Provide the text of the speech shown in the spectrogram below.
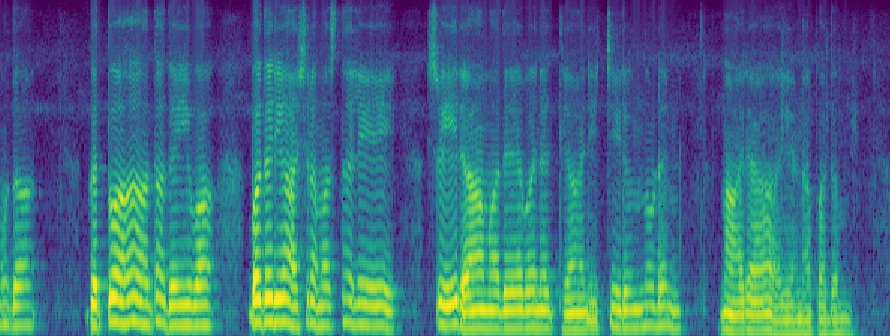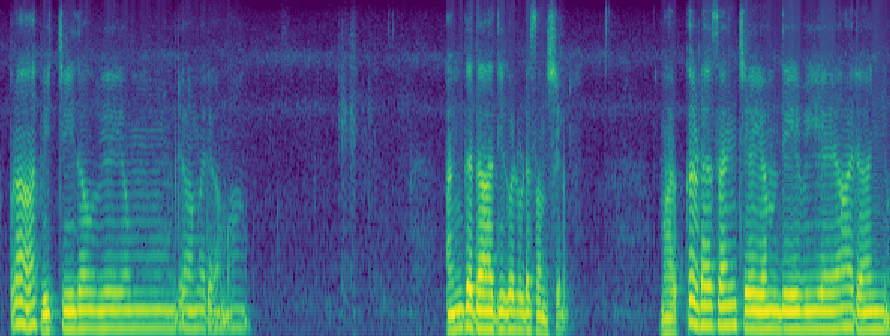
മുത ഗത്വാ തദൈവ ബദര്യാശ്രമസ്ഥലേ. ശ്രീരാമദേവനെ ധ്യാനിച്ചിരുന്നുടൻ നാരായണപദം പ്രാപിച്ചിതവ്യയം. രാമ രാമ. സംശയം. മർക്കട സഞ്ചയം ദേവിയെ ആരാഞ്ഞു.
